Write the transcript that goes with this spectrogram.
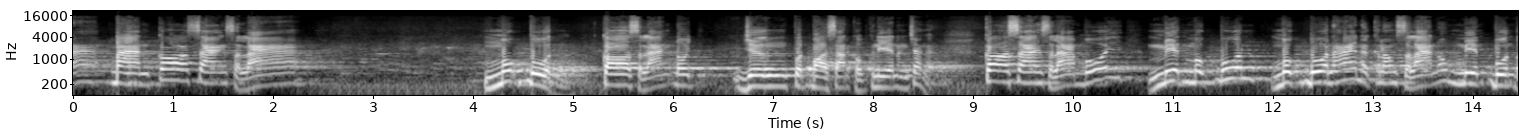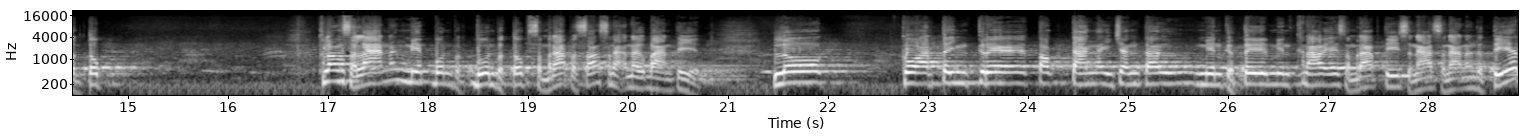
ណា បានកសាងសាលាមុខ4 កសាឡាងដូចយើងពុទ្ធបរិស័ទគ្រប់គ្នាហ្នឹងអញ្ចឹងកសាងសាលាមួយមានមុខ4មុខ4ហើយនៅក្នុងសាលានោះមាន4បន្ទប់ក្នុងសាលាហ្នឹងមាន4 4បន្ទប់សម្រាប់ប្រសងស្នាក់នៅបានទៀតលោកគាត់ទិញក្រែតុកតាំងអីចឹងទៅ មានកទេលមានខ្នើយអីសម្រាប់ទីសនាសនៈនឹងទៅទៀត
